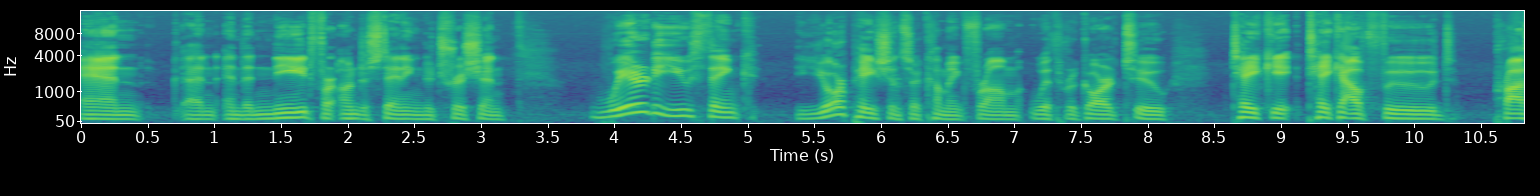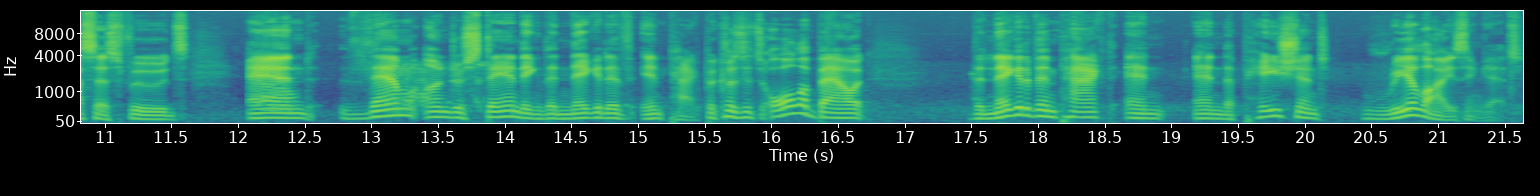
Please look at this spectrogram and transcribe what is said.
and and and the need for understanding nutrition. Where do you think your patients are coming from with regard to take take out food, processed foods, and them understanding the negative impact? Because it's all about the negative impact and and the patient realizing it.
